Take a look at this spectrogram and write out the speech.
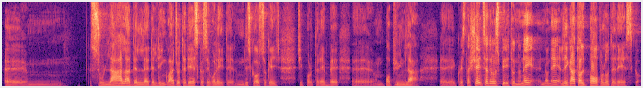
ehm, sull'ala del, del, linguaggio tedesco, se volete, un discorso che ci porterebbe eh, un po' più in là eh, questa scienza dello spirito non è, non è legata al popolo tedesco,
